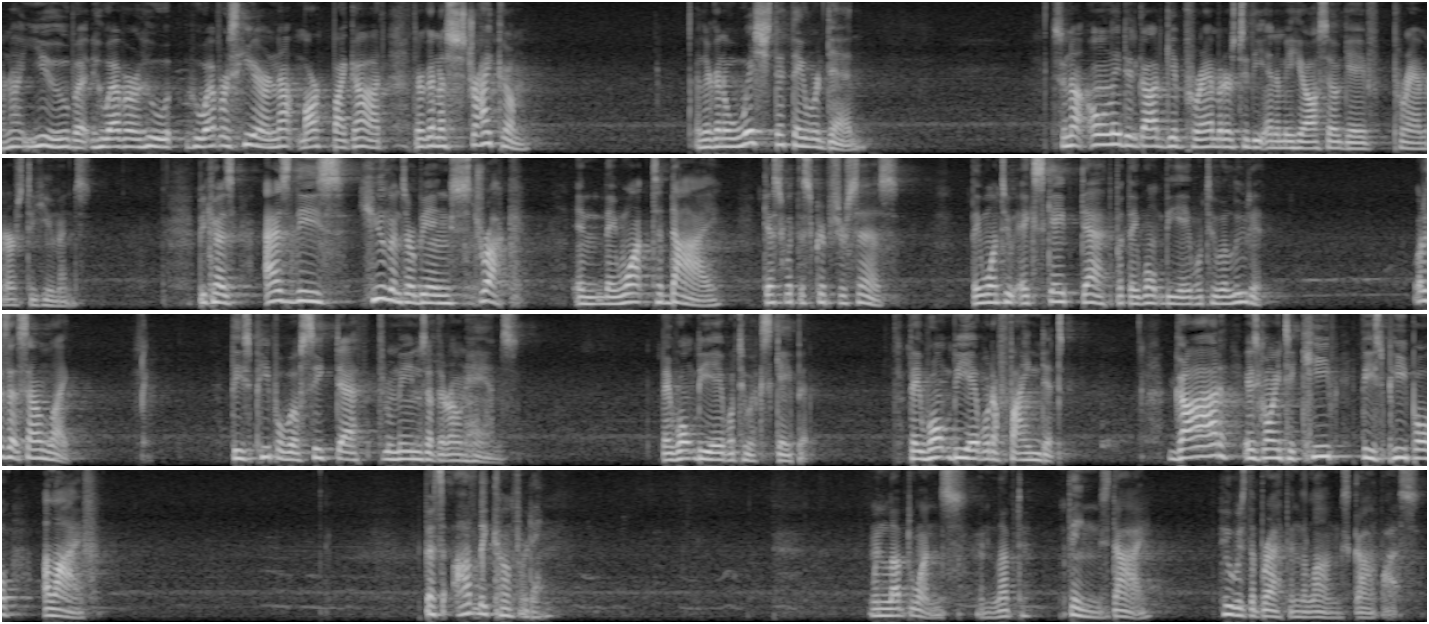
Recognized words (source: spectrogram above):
Or not you, but whoever who, whoever's here not marked by God, they're going to strike them. And they're going to wish that they were dead. So not only did God give parameters to the enemy, he also gave parameters to humans. Because as these humans are being struck and they want to die, guess what the scripture says? They want to escape death, but they won't be able to elude it. What does that sound like? These people will seek death through means of their own hands. They won't be able to escape it, they won't be able to find it. God is going to keep these people alive. That's oddly comforting. When loved ones and loved things die, who was the breath in the lungs? God was.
